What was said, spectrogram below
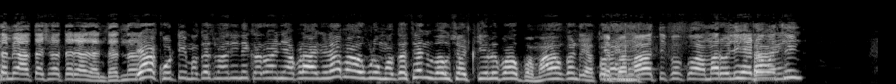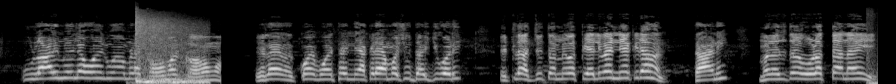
તમે આવતા છો અત્યારે ખોટી મગજ મારી ને કરવાની. આપડે આગળ આપણું મગજ છે ને બહુ સટકેલું ભાવ ભમાયો કણ રહેતો. ભમાવતી કોઈ કોઈ ઓલી હેડ ઉલાળી મેલ્યો હોય ને હમણાં ઘઉં. એટલે કોઈ વોય થઈ નીકળે એમાં શું થઈ ગયું વળી? એટલે હજુ તમે પહેલી વાર નીકળ્યા હો તાણી? મને હજુ તમે ઓળખતા નહીં.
